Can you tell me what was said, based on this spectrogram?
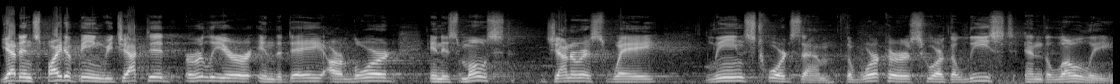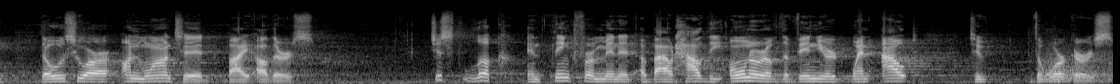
Yet, in spite of being rejected earlier in the day, our Lord, in his most generous way, leans towards them, the workers who are the least and the lowly, those who are unwanted by others. Just look and think for a minute about how the owner of the vineyard went out to the workers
